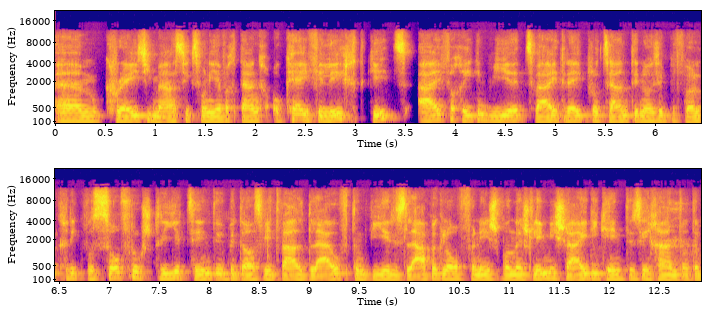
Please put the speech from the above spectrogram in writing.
ähm, crazy-mäßiges, wo ich einfach denke, okay, vielleicht gibt es einfach irgendwie zwei, drei Prozent in unserer Bevölkerung, die so frustriert sind über das, wie die Welt läuft und wie ihr Leben gelaufen ist, die eine schlimme Scheidung hinter sich haben oder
